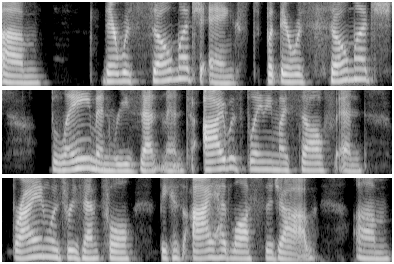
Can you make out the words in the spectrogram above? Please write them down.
Um, there was so much angst but there was so much blame and resentment. I was blaming myself and brian was resentful because i had lost the job um,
